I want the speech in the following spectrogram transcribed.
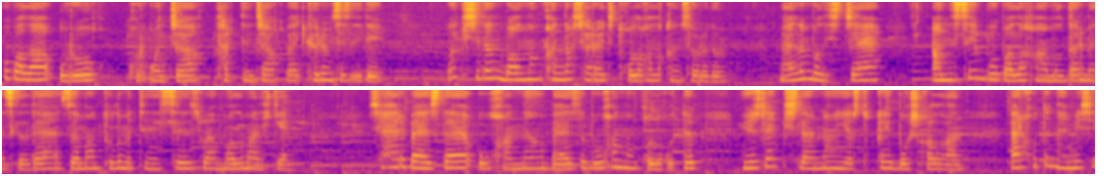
bu bola urug' qo'rqinchoq tortinchoq va ko'rimsiz edi u kishidan bolaning qandoq sharoitda tug'ilganligini so'radim ma'lum bo'lishicha onasi bu bola homildor mezgilda zamon to'limi tinchsiz va molman ekan shahar ba'zida u xonning ba'zida bu xonning qo'liga o'tib yuzlab kishilarning yostiqi bo'sh qolgan er xotin hamisha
